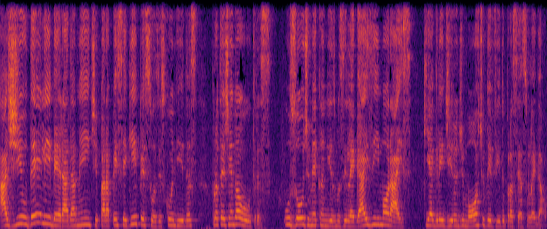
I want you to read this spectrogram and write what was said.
Agiu deliberadamente para perseguir pessoas escolhidas, protegendo a outras. Usou de mecanismos ilegais e imorais que agrediram de morte o devido processo legal.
